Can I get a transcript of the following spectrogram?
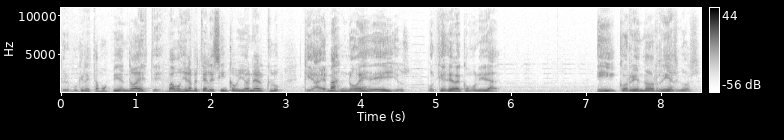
pero ¿por qué le estamos pidiendo a este? Vamos a ir a meterle 5 millones al club, que además no es de ellos, porque es de la comunidad y corriendo riesgos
